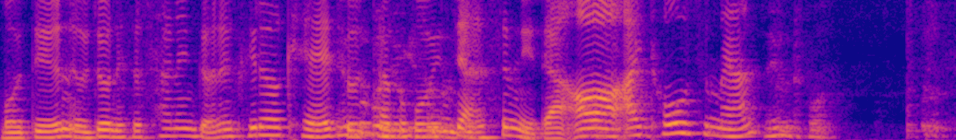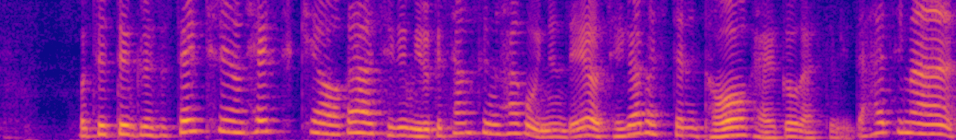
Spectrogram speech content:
뭐든 의존해서 사는 거는 그렇게 좋다고 보이지 않습니다. 어, I told you man. 내 핸드폰. 어쨌든 그래서 셀트리온 헬스케어가 지금 이렇게 상승을 하고 있는데요. 제가 봤을 때는 더 갈 것 같습니다. 하지만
